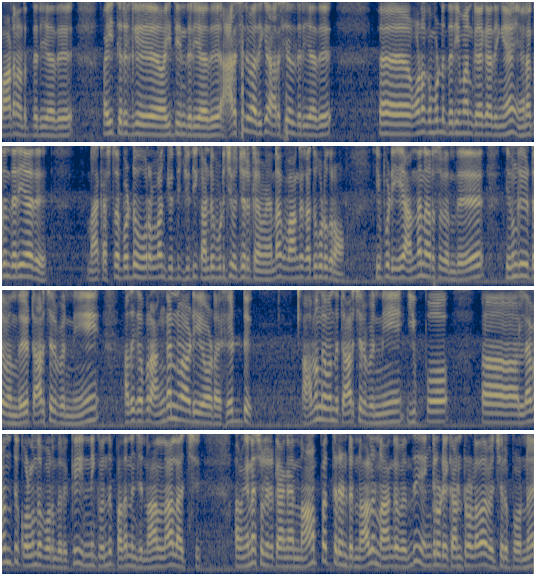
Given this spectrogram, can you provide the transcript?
பாடம் நடத்த தெரியாது. வைத்தியருக்கு வைத்தியம் தெரியாது. அரசியல்வாதிக்கு அரசியல் தெரியாது. உனக்கு மட்டும் தெரியுமான்னு கேட்காதீங்க. எனக்கும் தெரியாது. நான் கஷ்டப்பட்டு ஊரெல்லாம் சுற்றி சுற்றி கண்டுபிடிச்சி வச்சுருக்கேன். வேணா வாங்க கற்றுக் கொடுக்குறோம். இப்படி அந்த நர்ஸ் வந்து இவங்ககிட்ட வந்து டார்ச்சர் பண்ணி அதுக்கப்புறம் அங்கன்வாடியோட ஹெட்டு அவங்க வந்து டார்ச்சர் பண்ணி இப்போது லெவன்த்து குழந்த பிறந்திருக்கு. இன்றைக்கி வந்து பதினஞ்சு நாலு நாள் ஆச்சு. அவங்க என்ன சொல்லியிருக்காங்க? நாற்பத்தி ரெண்டு நாள் நாங்கள் வந்து எங்களுடைய கண்ட்ரோலில் தான் வச்சுருப்போன்னு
